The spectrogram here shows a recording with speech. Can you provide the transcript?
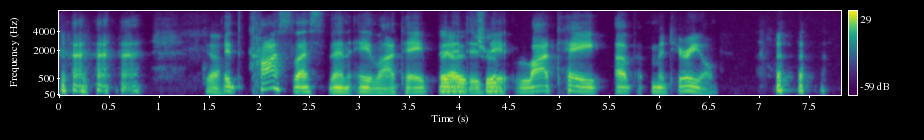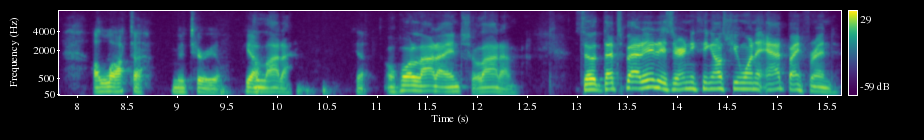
Yeah. It costs less than a latte, but Yeah, it is true. a latte of material. A lotta material. A Yeah. lotta. Yeah. A whole lot of enchilada. So that's about it. Is there anything else you want to add, my friend?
